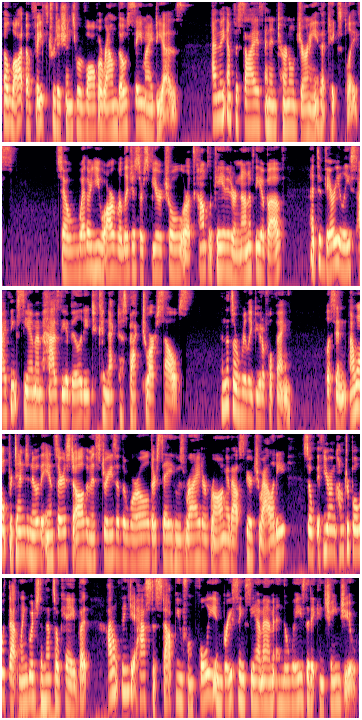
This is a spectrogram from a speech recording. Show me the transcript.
A lot of faith traditions revolve around those same ideas, and they emphasize an internal journey that takes place. So, whether you are religious or spiritual, or it's complicated, or none of the above, at the very least, I think CMM has the ability to connect us back to ourselves and that's a really beautiful thing. Listen, I won't pretend to know the answers to all the mysteries of the world or say who's right or wrong about spirituality. So if you're uncomfortable with that language, then that's okay. But I don't think it has to stop you from fully embracing CMM and the ways that it can change you.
